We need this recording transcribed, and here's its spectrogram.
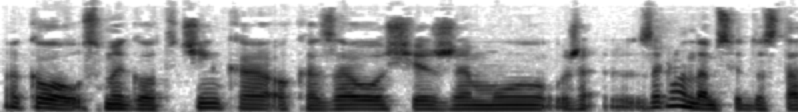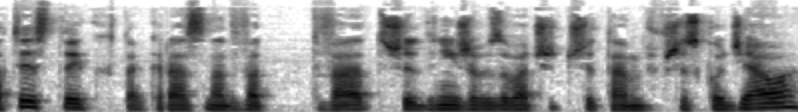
około ósmego odcinka, okazało się, że mu, że zaglądam sobie do statystyk, tak raz na dwa, dwa, trzy dni, żeby zobaczyć, czy tam wszystko działa,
